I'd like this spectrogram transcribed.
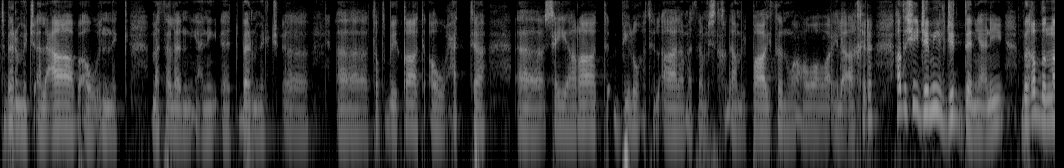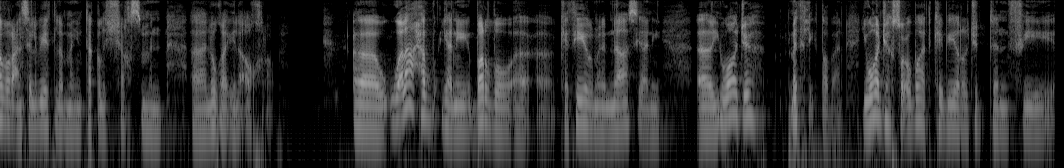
تبرمج ألعاب أو إنك مثلا يعني تبرمج آه، آه، تطبيقات أو حتى سيارات بلغة الآلة مثلا باستخدام البايثون و إلى آخره. هذا شيء جميل جدا يعني بغض النظر عن سلبية لما ينتقل الشخص من آه، لغة إلى أخرى. آه، ولاحظ يعني برضو كثير من الناس يعني يواجه مثلي طبعا يواجه صعوبات كبيرة جدا في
